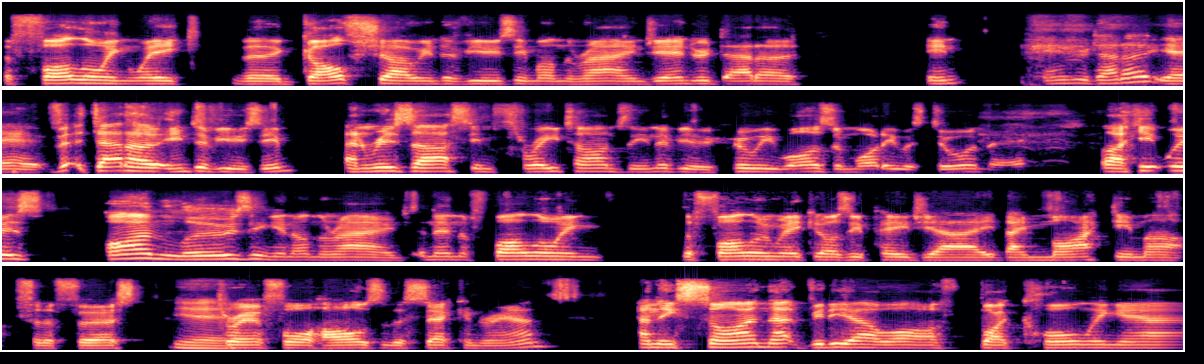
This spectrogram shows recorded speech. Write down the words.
The following week, the golf show interviews him on the range. Andrew in Andrew Daddo, yeah, Daddo interviews him, and Riz asked him three times the interview who he was and what he was doing there. Like it was, I'm losing it on the range. And then the following, the following week at Aussie PGA, they mic'd him up for the first yeah. three or four holes of the second round, and he signed that video off by calling out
